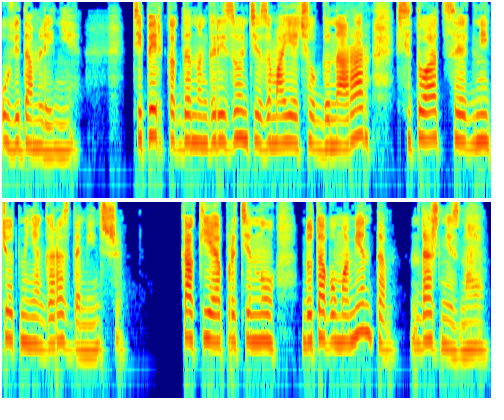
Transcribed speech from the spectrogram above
уведомлении. Теперь, когда на горизонте замаячил гонорар, ситуация гнетет меня гораздо меньше. Как я протяну до того момента, даже не знаю.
